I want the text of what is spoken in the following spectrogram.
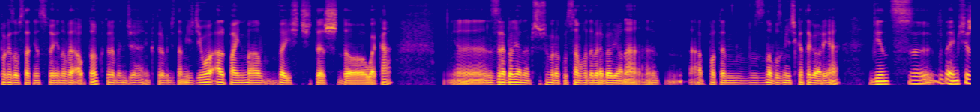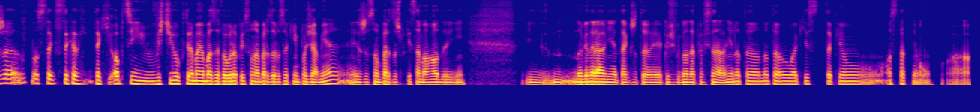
pokazał ostatnio swoje nowe auto, które będzie, które będzie tam jeździło. Alpine ma wejść też do WECA. E, z Rebellionem w przyszłym roku, z samochodem Rebelliona, e, a potem znowu zmienić kategorię. Więc e, wydaje mi się, że no z, z tych takich opcji wyścigów, które mają bazę w Europie, są na bardzo wysokim poziomie, że są bardzo szybkie samochody i, i no generalnie tak, że to jakoś wygląda profesjonalnie, no to, no to łak jest taką ostatnią. O.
